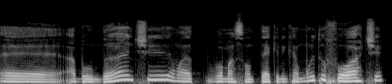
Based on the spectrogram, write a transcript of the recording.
é, abundante, uma formação técnica muito forte,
